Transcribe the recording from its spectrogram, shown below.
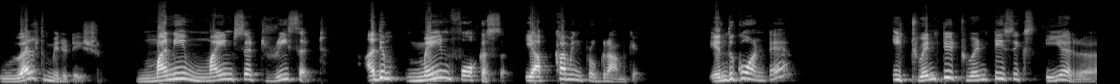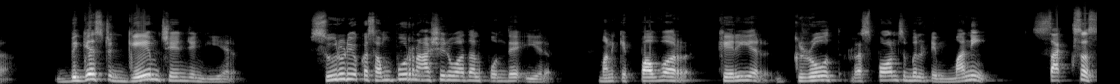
wealth meditation money mindset reset అది మెయిన్ ఫోకస్ ఈ అప్కమింగ్ ప్రోగ్రామ్కి ఎందుకు అంటే ఈ twenty twenty six year biggest game changing year సూర్యుడి యొక్క సంపూర్ణ ఆశీర్వాదాలు పొందే ఇయర్ మనకి power career growth responsibility money success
